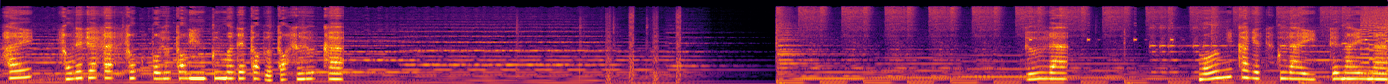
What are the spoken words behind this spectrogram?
はい、それじゃ早速ポルトリンクまで飛ぶとするか。ルーラ。もう2ヶ月くらい行ってないな。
